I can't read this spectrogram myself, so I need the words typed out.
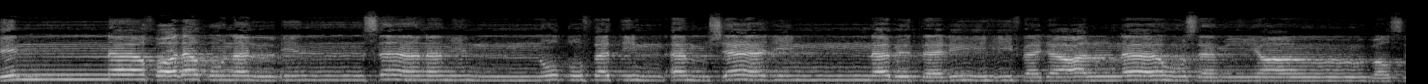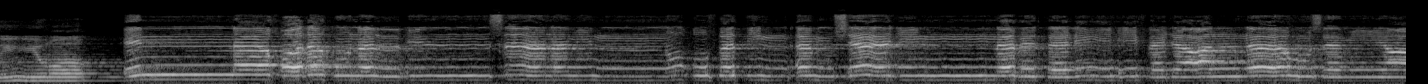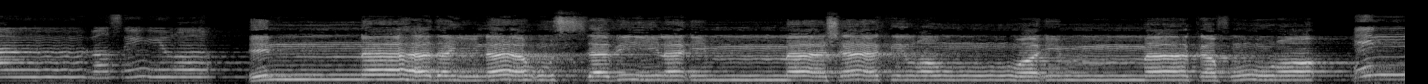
إنا خلقنا الإنسان من نطفة أمشاج نبتليه فجعلناه سميعا بصيرا إنا خلقنا الإنسان من نطفة أمشاج نبتليه فجعلناه إنا هديناه السبيل إما شاكرا وإما كفورا إنا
